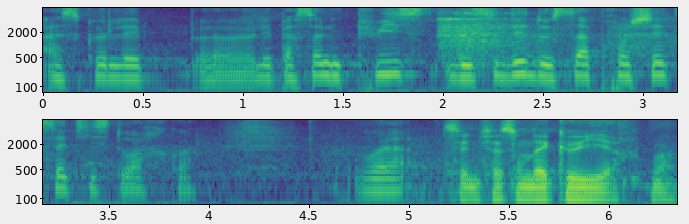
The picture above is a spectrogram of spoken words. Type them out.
à ce que les euh, les personnes puissent décider de s'approcher de cette histoire quoi. Voilà. C'est une façon d'accueillir, quoi,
